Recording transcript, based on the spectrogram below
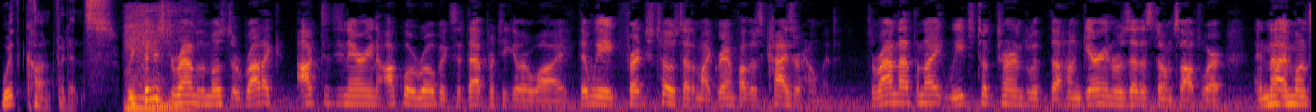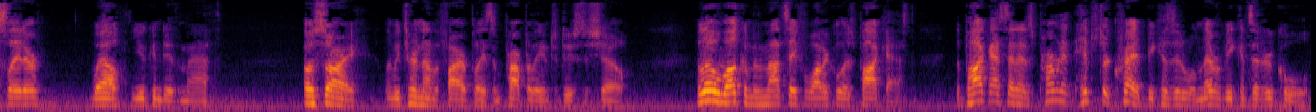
with confidence. We finished a round of the most erotic octogenarian aqua aerobics at that particular Y. Then we ate French toast out of my grandfather's Kaiser helmet. To round out the night, we each took turns with the Hungarian Rosetta Stone software, and nine months later, well, you can do the math. Oh, sorry. Let me turn down the fireplace and properly introduce the show. Hello and welcome to the Not Safe for Water Coolers podcast. The podcast that has permanent hipster cred because it will never be considered cool.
